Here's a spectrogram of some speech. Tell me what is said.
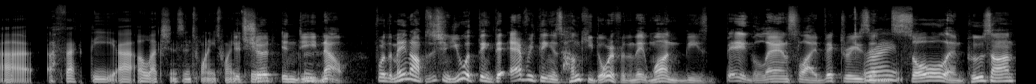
uh, affect the uh, elections in 2022. It should indeed. Mm-hmm. Now, for the main opposition, you would think that everything is hunky dory for them. They won these big landslide victories in Seoul and Busan.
